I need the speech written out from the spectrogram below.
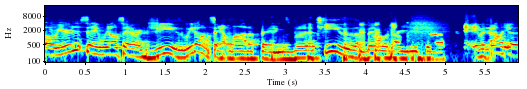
Oh, you're just saying we don't say our G's. We don't say a lot of things, but T's is a big one for you. If it's not like a,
